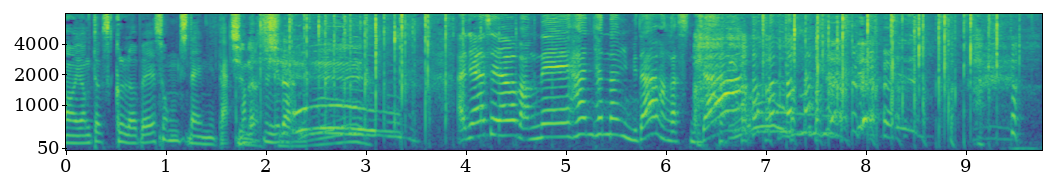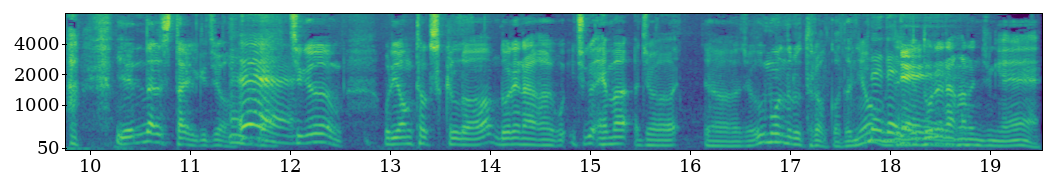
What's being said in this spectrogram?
어, 영턱스 클럽의 송진아입니다. 반갑습니다. 안녕하세요. 막내 한현남입니다. 반갑습니다. 옛날 스타일 그죠? 네. 지금 우리 영턱스 클럽 노래 나가고 지금 에마 저, 저, 저 음원으로 들었거든요. 네네. 근데 네. 노래 나가는 중에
